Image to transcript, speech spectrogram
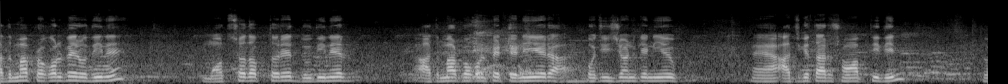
আদমা প্রকল্পের অধীনে মৎস্য দপ্তরের দুদিনের আদমা প্রকল্পের ট্রেনিংয়ের পঁচিশ জনকে নিয়ে আজকে তার সমাপ্তি দিন। তো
